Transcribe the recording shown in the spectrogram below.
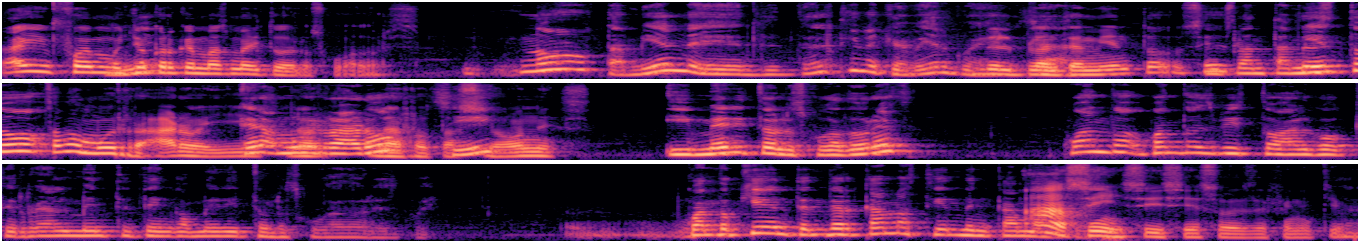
Ahí fue, yo creo que más mérito de los jugadores. No, también de, él tiene que ver, güey. Del planteamiento, sí. El planteamiento. Estaba muy raro ahí. Era muy raro. Las rotaciones y mérito de los jugadores. ¿Cuándo, has visto algo que realmente tenga mérito de los jugadores, güey? Cuando quieren tender camas, tienden camas. Ah, sí, sí, sí, eso es definitivo.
